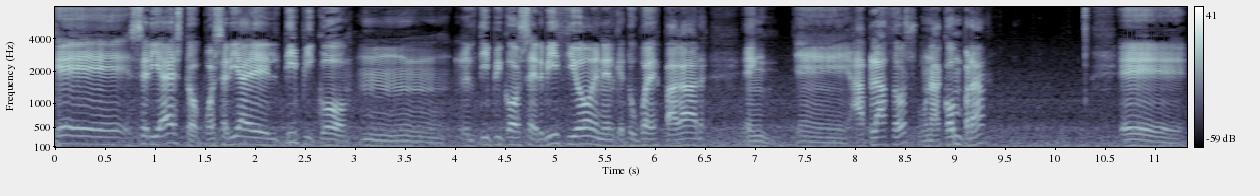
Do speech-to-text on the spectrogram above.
¿Qué sería esto? Pues sería el típico, mm, el típico servicio en el que tú puedes pagar eh, a plazos una compra eh,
